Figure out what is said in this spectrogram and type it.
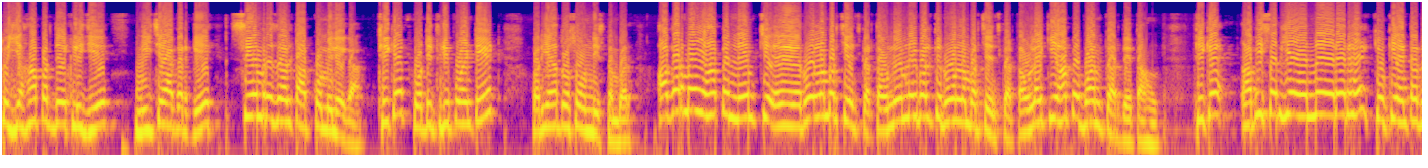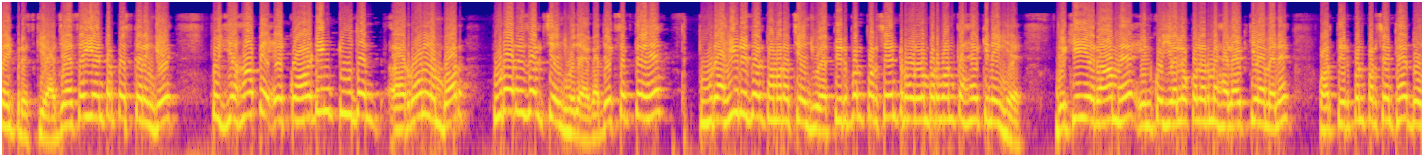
तो यहाँ पर देख लीजिए, नीचे आकर के सेम रिज़ल्ट आपको मिलेगा। ठीक है? 43.8 और यहाँ 219 नंबर अगर मैं यहाँ पे नेम रोल नंबर चेंज करता हूँ नेम नहीं बल्कि रोल नंबर चेंज करता हूँ लाइक यहाँ पे वन कर देता हूँ। ठीक है? अभी सब ये एन एरर है, क्योंकि एंटर नहीं प्रेस किया। जैसे ही एंटर प्रेस करेंगे तो यहाँ पे according to the roll number पूरा रिज़ल्ट चेंज हो जाएगा। देख सकते हैं, पूरा ही रिज़ल्ट हमारा चेंज हुआ है। तिरपन परसेंट रोल नंबर वन का है कि नहीं है? देखिए, ये राम है, इनको येलो कलर में हाईलाइट किया मैंने, और तिरपन परसेंट है, दो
